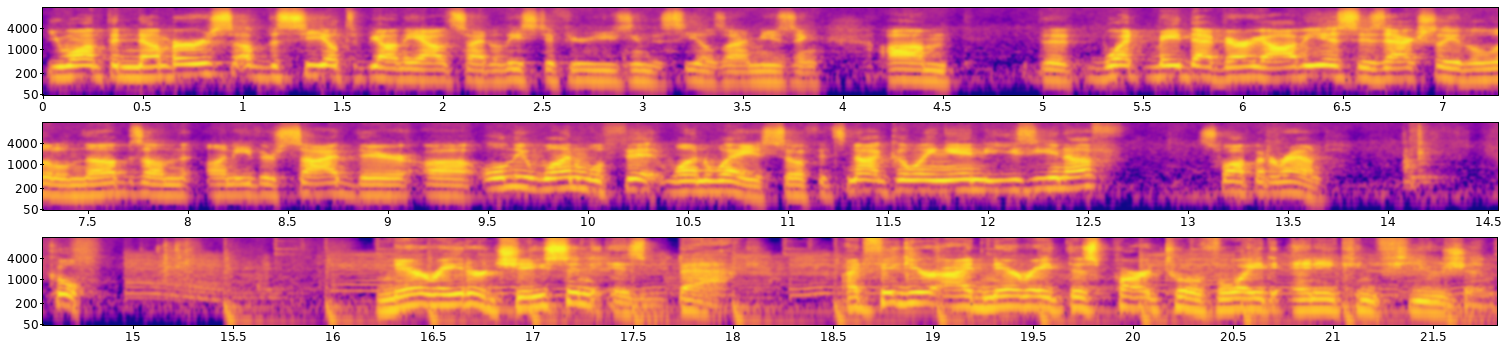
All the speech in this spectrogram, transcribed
You want the numbers of the seal to be on the outside, at least if you're using the seals I'm using. Um, the, what made that very obvious is actually the little nubs on, on either side. There, uh, only one will fit one way. So if it's not going in easy enough, swap it around. Cool. Narrator Jason is back. I'd figure I'd narrate this part to avoid any confusion.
